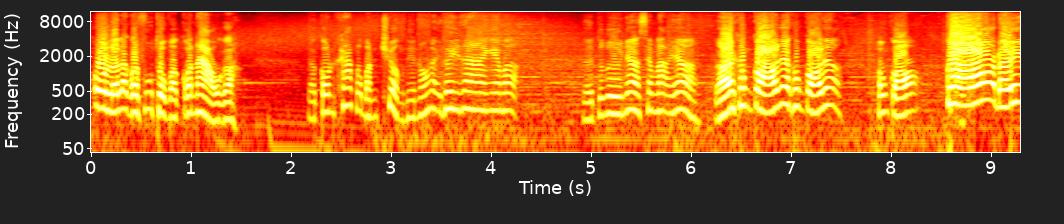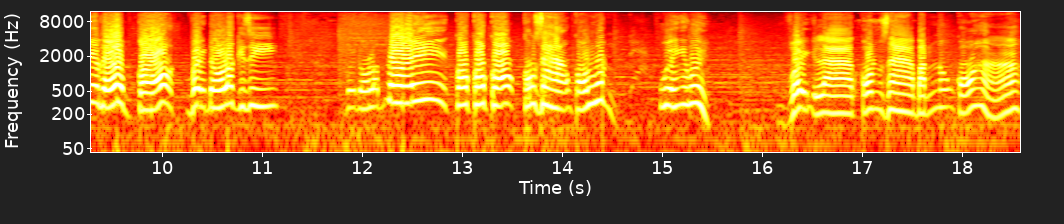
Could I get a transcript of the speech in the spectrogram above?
Ô nó lại còn phụ thuộc vào con nào cơ? Con khác nó bắn trưởng thì nó lại gây ra anh em ạ. Đấy, từ từ nhá xem lại nhá. Đấy không có nhá không có nhá. Không có. Có đấy anh em thấy không? Có. Vậy đó là cái gì? Vậy đó là Đấy Có có có. Con già cũng có luôn. Ui anh em ơi. Vậy là con già bắn nó cũng có hả?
